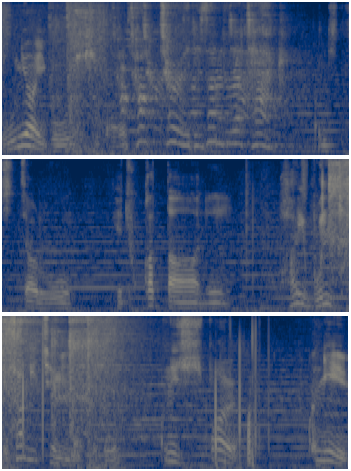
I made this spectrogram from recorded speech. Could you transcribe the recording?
뭐냐 이거 씨발. Top turret is under attack. 아니 진짜로. 개 족같다 아니. 아이 뭔 개사기챔이냐 저거? 아니 씨발. 아니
